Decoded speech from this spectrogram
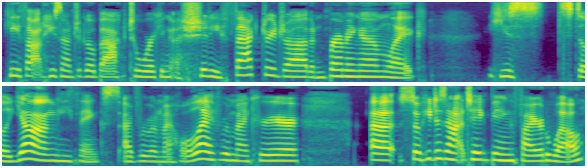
He thought he's going to go back to working a shitty factory job in Birmingham. Like he's still young. He thinks I've ruined my whole life, ruined my career. Uh, so he does not take being fired well.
